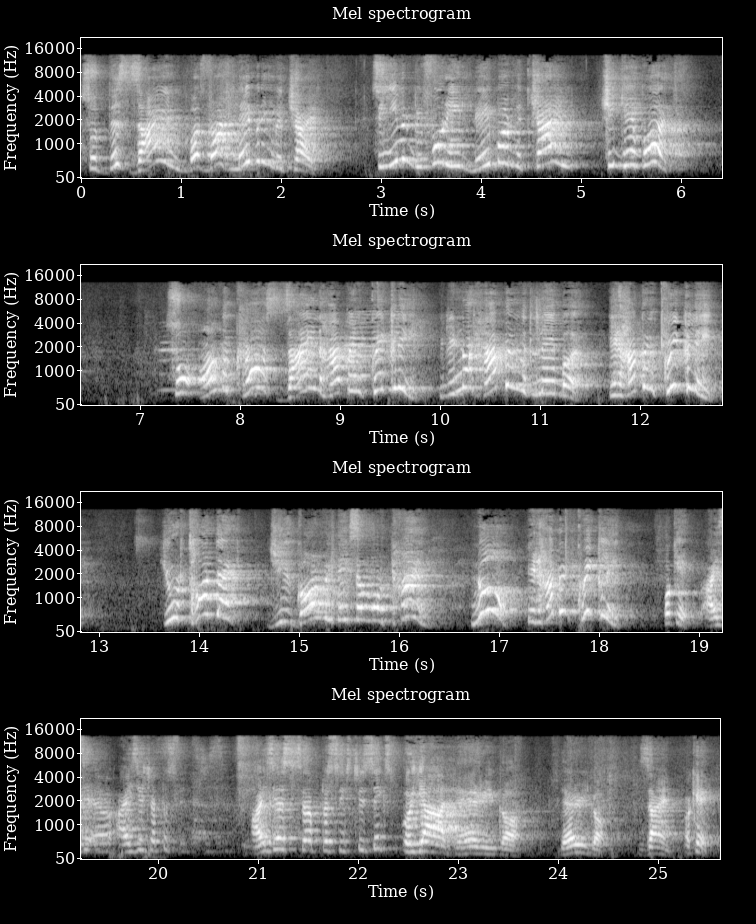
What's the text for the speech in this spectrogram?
So this Zion was not laboring with child. See, even before he labored with child, she gave birth. So on the cross, Zion happened quickly. It did not happen with labor. It happened quickly. You thought that God will take some more time. No, it happened quickly. Okay, Isaiah, uh, Isaiah chapter Isaiah chapter 66. Oh yeah, there you go. There you go. Zion. Okay.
